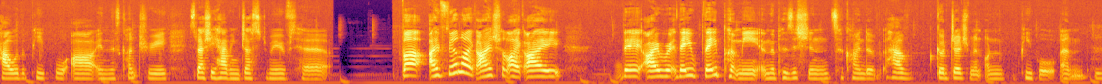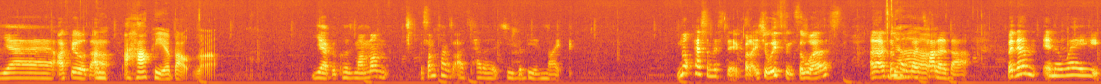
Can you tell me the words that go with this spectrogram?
how the people are in this country, especially having just moved here. But I feel like I should like I they I they they put me in the position to kind of have good judgment on people and Yeah, I feel that. I'm happy about that. Yeah, because my mum, sometimes I tell her she's being like, not pessimistic, but like she always thinks the worst. And I sometimes Yeah. I tell her that. But then in a way,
